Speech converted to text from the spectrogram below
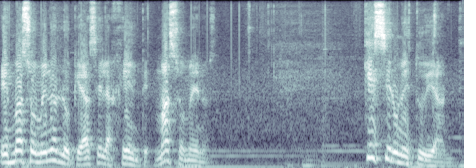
Es más o menos lo que hace la gente, más o menos. ¿Qué es ser un estudiante?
